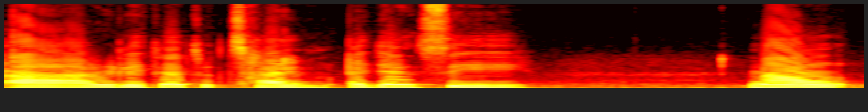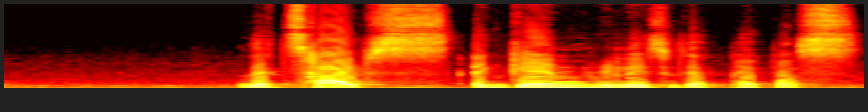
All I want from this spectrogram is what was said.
are related to time, agency. Now, the types again relate to the purpose.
